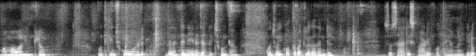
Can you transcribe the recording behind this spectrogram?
మా అమ్మ వాళ్ళ ఇంట్లో ఉతికించుకోవాలి. లేదంటే నేనే జడించుకుంటాను కొంచెం ఈ కొత్త బట్టలు కదండి సో శారీస్ పాడైపోతాయి అన్నయ్యలు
